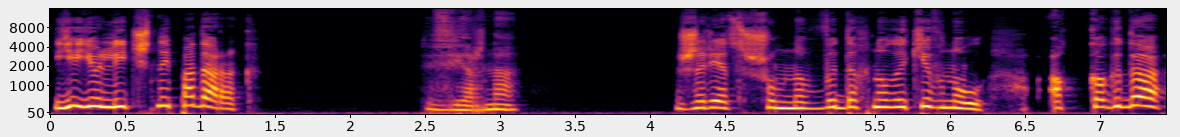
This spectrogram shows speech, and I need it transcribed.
Ее личный подарок». «Верно». Жрец шумно выдохнул и кивнул. «А когда...»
